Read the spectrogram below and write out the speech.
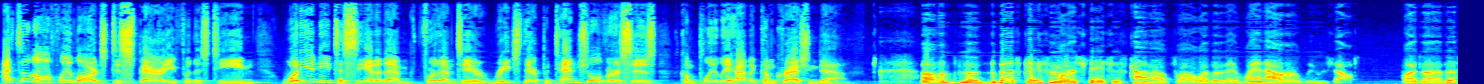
That's an awfully large disparity for this team. What do you need to see out of them for them to reach their potential versus completely have it come crashing down? Uh, the, the best case and worst case is kind of uh, whether they win out or lose out. But uh, this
